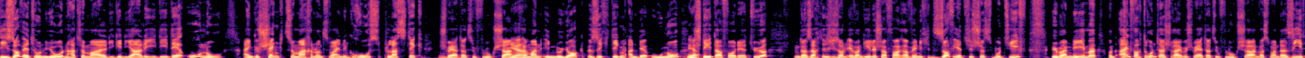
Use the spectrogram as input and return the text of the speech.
Die Sowjetunion hatte mal die geniale Idee der UNO, ein Geschenk zu machen, und zwar eine Großplastik, Schwerter zu Flugscharen, Mhm. Ja. kann man in New York besichtigen an der UNO, Ja. steht da vor der Tür. Und da sagte sich so ein evangelischer Pfarrer, wenn ich ein sowjetisches Motiv übernehme und einfach drunter schreibe, Schwerter zu Flugscharen, was man da sieht,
